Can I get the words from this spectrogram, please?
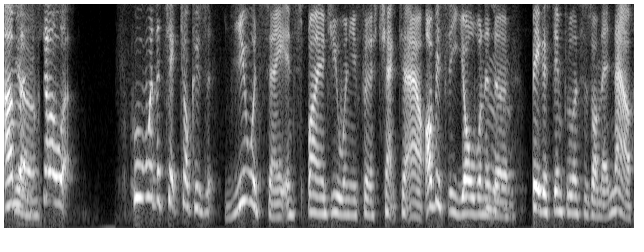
Um, yeah. so who were the TikTokers you would say inspired you when you first checked it out? Obviously, you're one of the hmm. biggest influencers on there now,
